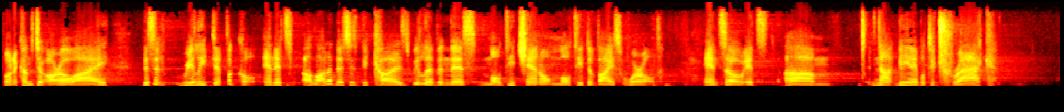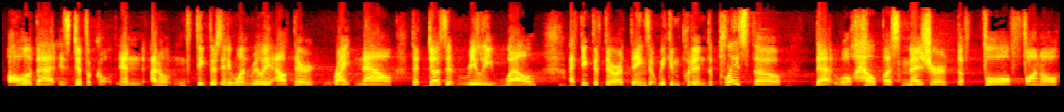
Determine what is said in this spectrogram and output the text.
But when it comes to ROI, this is really difficult. And it's a lot of this is because we live in this multi-channel, multi-device world. And so it's um, not being able to track all of that is difficult. And I don't think there's anyone really out there right now that does it really well. I think that there are things that we can put into place, though, that will help us measure the full funnel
